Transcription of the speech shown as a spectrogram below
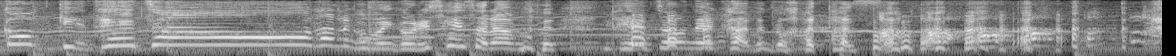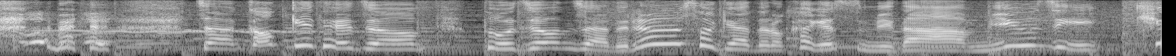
꺾기 대전 하는 거 보니까 우리 세 사람 대전에 가는 것 같았어. 네. 자, 꺾기 대전 도전자들을 소개하도록 하겠습니다. 뮤직 큐!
